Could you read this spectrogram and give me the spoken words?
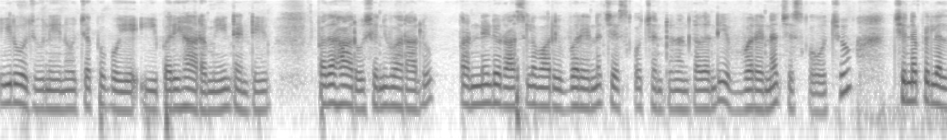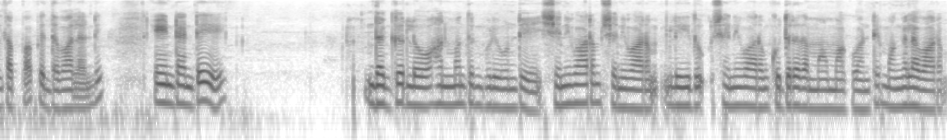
ఈరోజు నేను చెప్పబోయే ఈ పరిహారం ఏంటంటే పదహారు శనివారాలు పన్నెండు రాశుల వారు ఎవరైనా చేసుకోవచ్చు అంటున్నాను కదండి. ఎవరైనా చేసుకోవచ్చు. చిన్నపిల్లలు తప్ప పెద్దవాళ్ళండి. ఏంటంటే దగ్గరలో హనుమంతుని గుడి ఉంటే శనివారం శనివారం లేదు శనివారం కుదరదమ్మా మాకు అంటే మంగళవారం.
